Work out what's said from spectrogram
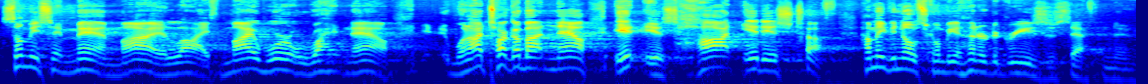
Some of you say, man, my life, my world right now, when I talk about now, it is hot, it is tough. How many of you know it's going to be 100 degrees this afternoon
